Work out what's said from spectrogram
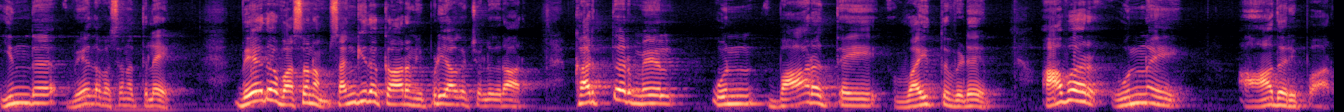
இந்த வேத வசனத்திலே வேத வசனம் சங்கீதக்காரன் இப்படியாக சொல்லுகிறார் கர்த்தர் மேல் உன் பாரத்தை வைத்துவிடு அவர் உன்னை ஆதரிப்பார்.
